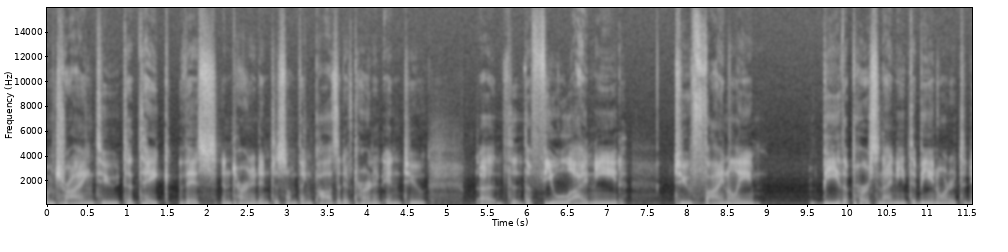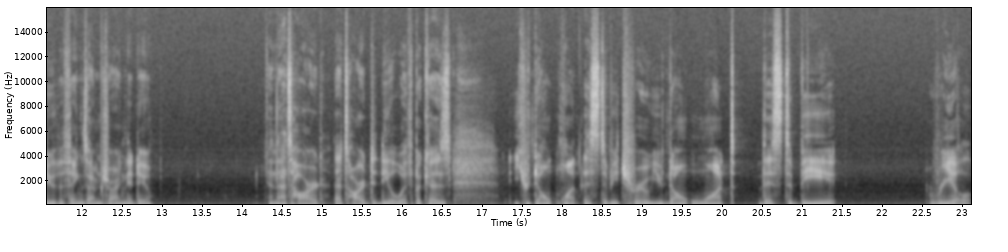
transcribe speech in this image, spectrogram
I'm trying to to take this and turn it into something positive, turn it into uh, the, the fuel I need to finally be the person I need to be in order to do the things I'm trying to do. And that's hard. That's hard to deal with because you don't want this to be true. You don't want this to be real.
